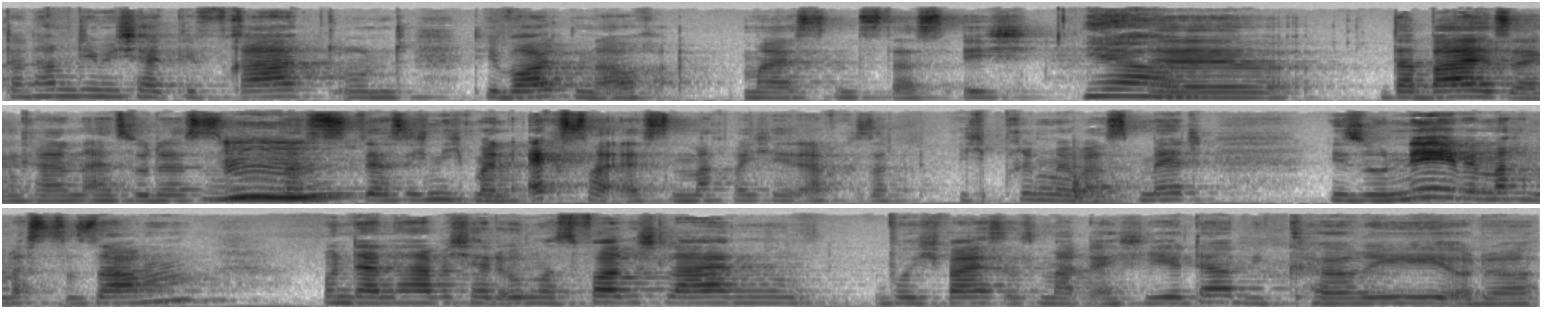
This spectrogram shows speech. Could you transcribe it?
dann haben die mich halt gefragt und die wollten auch meistens, dass ich Ja. äh, dabei sein kann. Also, dass, dass, dass ich nicht mein extra Essen mache, weil ich halt auch gesagt ich bringe mir was mit. Die so, nee, wir machen was zusammen. Und dann habe ich halt irgendwas vorgeschlagen, wo ich weiß, das mag eigentlich jeder, wie Curry oder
